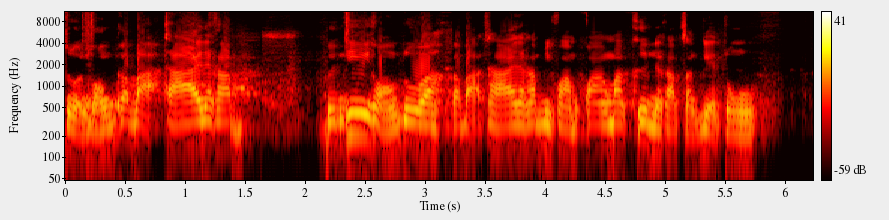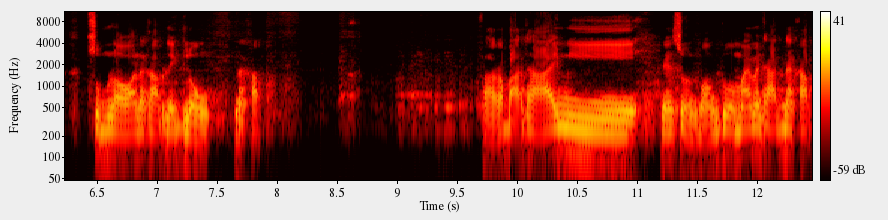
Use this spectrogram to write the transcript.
ส่วนของกระบะท้ายนะครับ พื้นที่ของตัวกระบะท้ายนะครับ มีความกว้างมากขึ้นนะครับ สังเกตตรงซุ้มล้อนะครับ เล็กลงนะครับ ฝากระบะท้ายมีในส่วนของตัวไม้บรรทัดนะครับ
